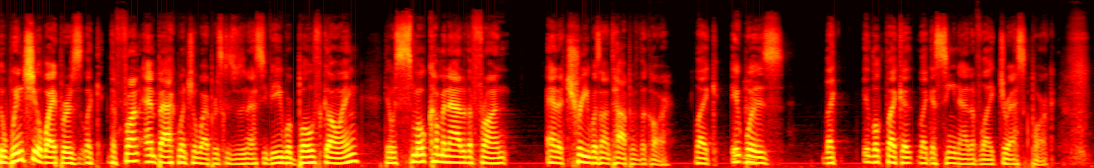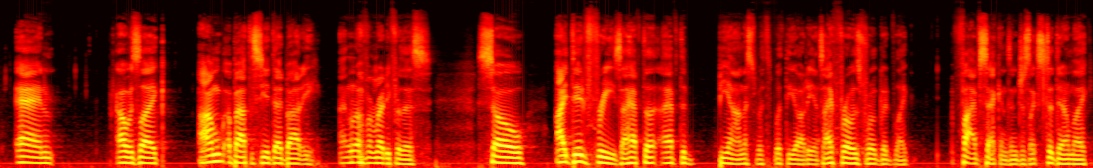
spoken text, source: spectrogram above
The windshield wipers, like the front and back windshield wipers, because it was an SUV, were both going. There was smoke coming out of the front, and a tree was on top of the car. Like it was, like it looked like a like a scene out of like Jurassic Park, and I was like, I'm about to see a dead body. I don't know if I'm ready for this. So I did freeze. I have to I have to be honest with with the audience. I froze for a good like five seconds and just like stood there. I'm like,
